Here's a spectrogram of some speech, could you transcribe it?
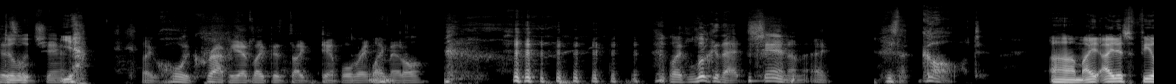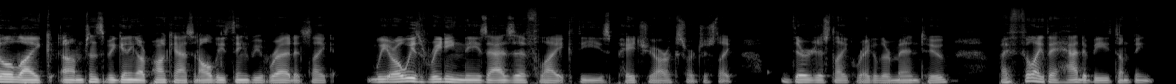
really chiseled delu- chin. Yeah, Like holy crap, he had like this like dimple right Like- in the middle. like look at that chin that. He's a god. um, I I just feel like um since the beginning of our podcast and all these things we've read, it's like we are always reading these as if like these patriarchs are just like they're just like regular men too. But I feel like they had to be something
